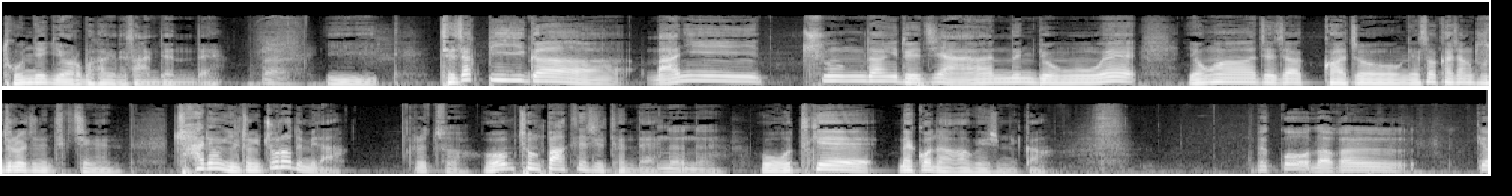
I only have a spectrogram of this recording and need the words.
돈 얘기 여러 번 하게 돼서 안 되는데. 네. 이 제작비가 많이 충당이 되지 않는 경우에 영화 제작 과정에서 가장 두드러지는 특징은 촬영 일정이 줄어듭니다. 그렇죠. 엄청 빡세실 텐데 네네. 뭐 어떻게 메꿔 나가고 계십니까? 뺏고 나갈 게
